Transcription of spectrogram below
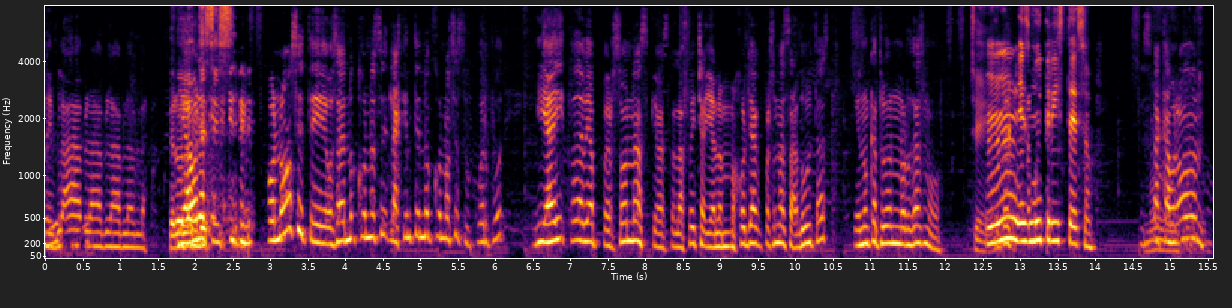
de bla, bla, bla, bla, bla. Pero y ahora que conócete, o sea, no conoce, la gente no conoce su cuerpo y hay todavía personas que hasta la fecha, y a lo mejor ya personas adultas, que nunca tuvieron un orgasmo. Sí. Mm, es muy triste eso. Está Muy, muy cabrón.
